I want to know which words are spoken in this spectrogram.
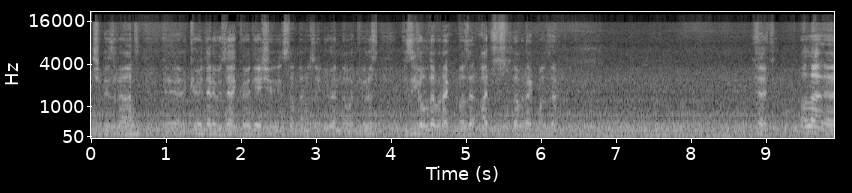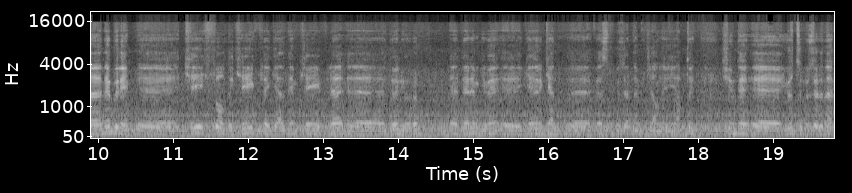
içimiz rahat. E, köylerimize, köyde yaşayan insanlarımıza güvenle bakıyoruz. Bizi yolda bırakmazlar, aç susuzda bırakmazlar. Evet. Valla e, ne bileyim e, keyifli oldu. Keyifle geldim. Keyifle e, dönüyorum. Dediğim gibi e, gelirken e, Facebook üzerinden bir canlı yayın yaptık. Şimdi e, YouTube üzerinden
